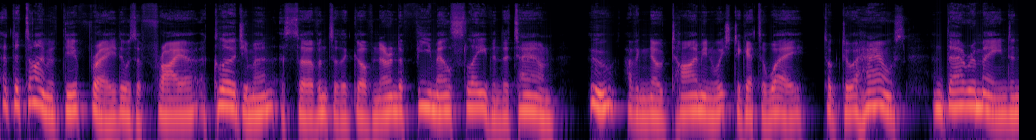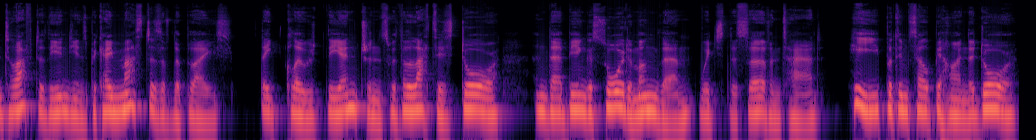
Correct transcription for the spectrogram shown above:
At the time of the affray, there was a friar, a clergyman, a servant to the governor, and a female slave in the town, who, having no time in which to get away, took to a house, and there remained until after the Indians became masters of the place. They closed the entrance with a lattice door, and there being a sword among them, which the servant had, he put himself behind the door,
